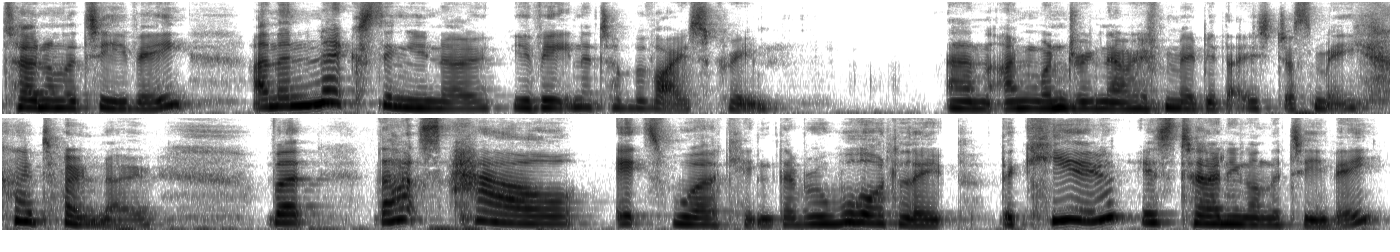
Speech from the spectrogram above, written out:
turn on the TV, and the next thing you know, you've eaten a tub of ice cream. And I'm wondering now if maybe that is just me. I don't know. But that's how it's working the reward loop. The cue is turning on the TV,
